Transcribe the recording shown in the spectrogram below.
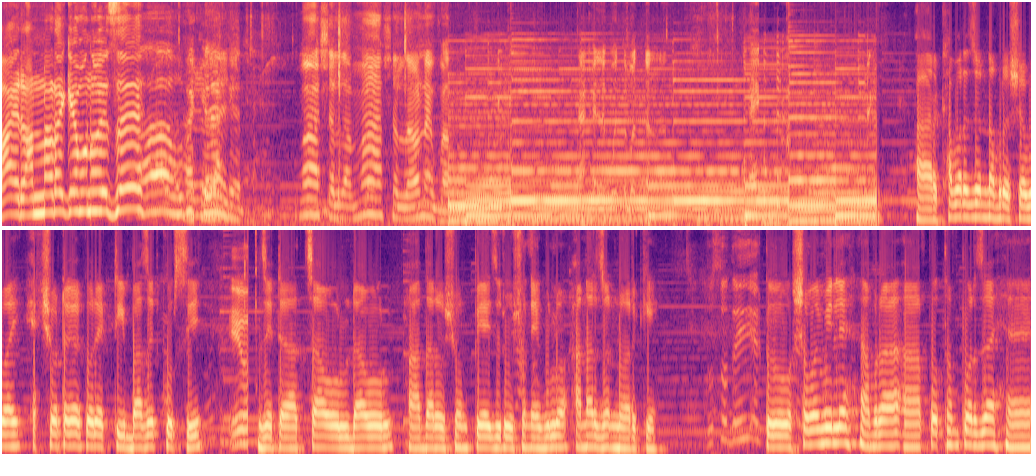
ভাই রান্নাটা কেমন হয়েছে? মাশাল্লাহ মাশাল্লাহ অনেক ভালো। আর খাবারের জন্য আমরা সবাই একশো টাকা করে একটি বাজেট করছি। যেটা চাউল ডাউল আদা রসুন পেঁয়াজ রসুন এগুলো আনার জন্য আর কি। তো সবাই মিলে আমরা প্রথম পর্যায়ে হ্যাঁ,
